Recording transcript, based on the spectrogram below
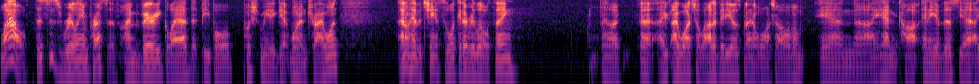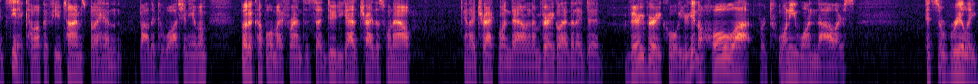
wow, this is really impressive. I'm very glad that people pushed me to get one and try one. I don't have a chance to look at every little thing. Uh, uh, I, I, watch a lot of videos, but I don't watch all of them. And uh, I hadn't caught any of this yet. I'd seen it come up a few times, but I hadn't bothered to watch any of them. But a couple of my friends have said, dude, you got to try this one out. And I tracked one down, and I'm very glad that I did. Very, very cool. You're getting a whole lot for $21. It's a really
